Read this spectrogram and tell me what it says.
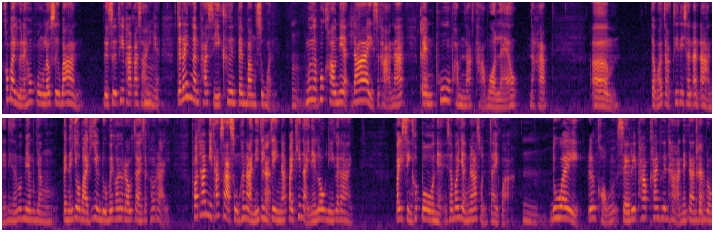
เข้ามาอยู่ในฮ่องกงแล้วซื้อบ้าน หรือซื้อที่พักอาศัยเนี่ยจะได้เงินภาษีคืนเป็นบางส่วนอืมเมื่อพวกเขาเนี่ยได้สถานะเป็นผู้พำนักถาวรแล้วนะคะเอิ่มแต่ว่าจากที่ดิฉันอ่านๆเนี่ยดิฉันว่ายังยังเป็นนโยบายที่ยังดูไม่ค่อยเร้าใจสักเท่าไหร่ เพราะถ้ามีทักษะสูงขนาดนี้จริง ๆ นะ ไปที่ไหนในโลกนี้ก็ได้ ไปสิงคโปร์เนี่ยดิฉันว่ายังน่าสนใจกว่าอืมด้วยเรื่องของเสรีภาพขั้นพื้นฐานในการค่ะดำรง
